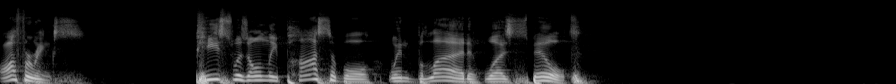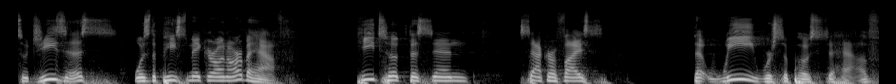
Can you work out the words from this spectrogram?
offerings. Peace was only possible when blood was spilled. So Jesus was the peacemaker on our behalf. He took the sin sacrifice that we were supposed to have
